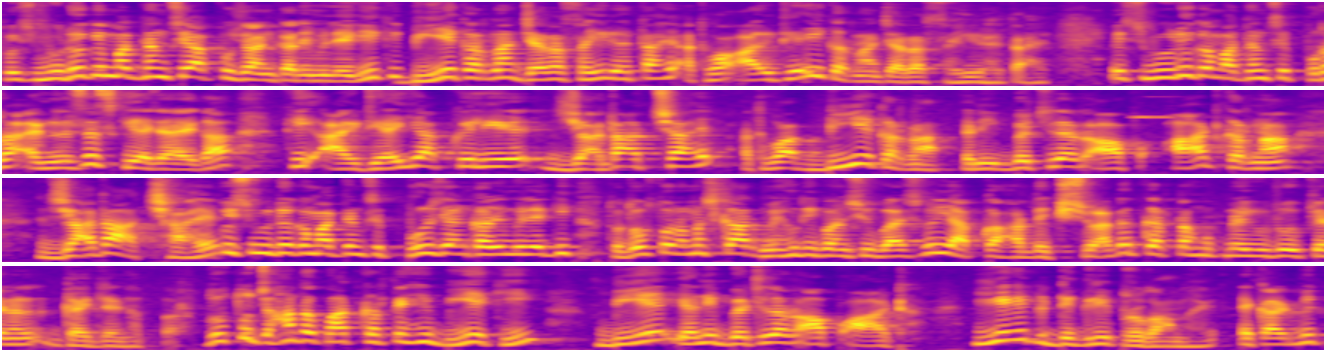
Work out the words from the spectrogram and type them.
तो इस वीडियो के माध्यम से आपको जानकारी मिलेगी कि बीए करना ज़्यादा सही रहता है अथवा आईटीआई करना ज़्यादा सही रहता है। इस वीडियो के माध्यम से पूरा एनालिसिस किया जाएगा कि आईटीआई आपके लिए ज़्यादा अच्छा है अथवा बीए करना, यानी बैचलर ऑफ़ आर्ट करना ज़्यादा अच्छा है। इस वीडियो के माध्यम से पूरी जानकारी मिलेगी। तो दोस्तों, नमस्कार, मैं हूँ दीपांशु वाजपेयी। आपका हार्दिक स्वागत करता हूँ अपने यूट्यूब चैनल गाइडलाइन पर। दोस्तों, जहाँ तक बात करते हैं बीए की बीए यानी बैचलर ऑफ़ आर्ट ये एक डिग्री प्रोग्राम है, एकेडमिक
